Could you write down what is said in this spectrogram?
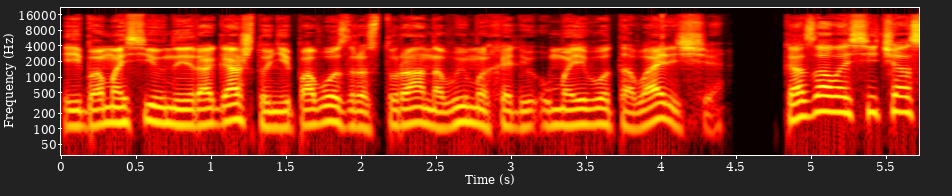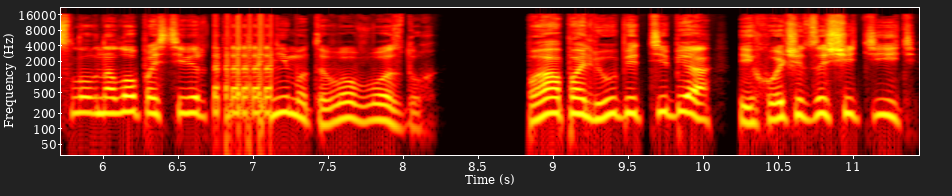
ибо массивные рога, что не по возрасту рано вымахали у моего товарища, казалось, сейчас словно лопасти вертолета поднимут его в воздух. «Папа любит тебя и хочет защитить.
